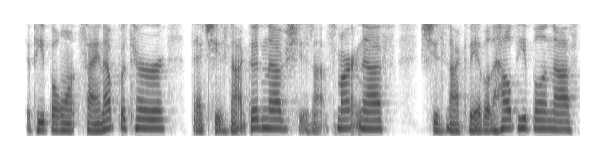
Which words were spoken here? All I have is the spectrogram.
that people won't sign up with her, that she's not good enough, she's not smart enough, she's not going to be able to help people enough,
